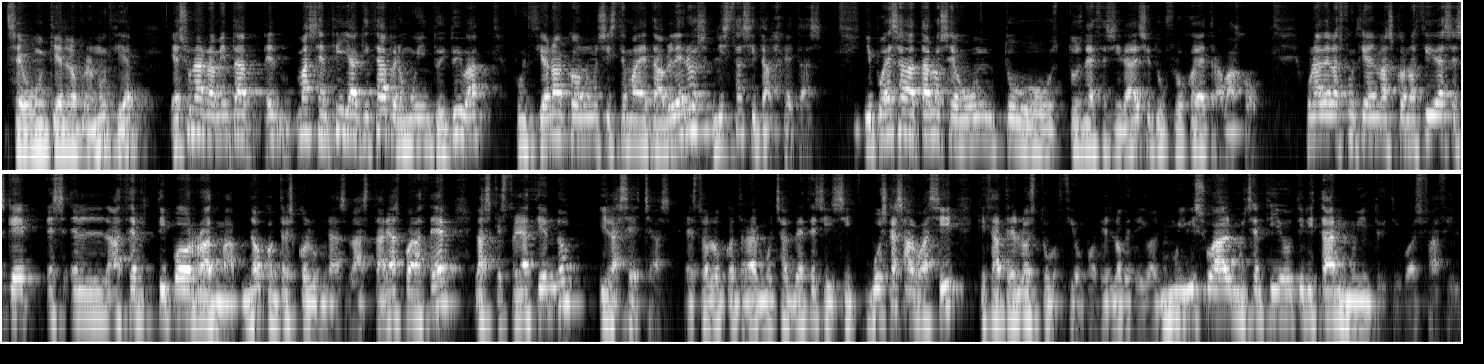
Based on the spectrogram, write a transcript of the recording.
según quien lo pronuncie. Es una herramienta más sencilla quizá, pero muy intuitiva. Funciona con un sistema de tableros, listas y tarjetas. Y puedes adaptarlo según tus necesidades y tu flujo de trabajo. Una de las funciones más conocidas es que es el hacer tipo roadmap, ¿no? Con tres columnas, las tareas por hacer, las que estoy haciendo y las hechas. Esto lo encontrarás muchas veces y si buscas algo así, quizá Trello es tu opción, porque es lo que te digo, es muy visual, muy sencillo de utilizar y muy intuitivo, es fácil.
